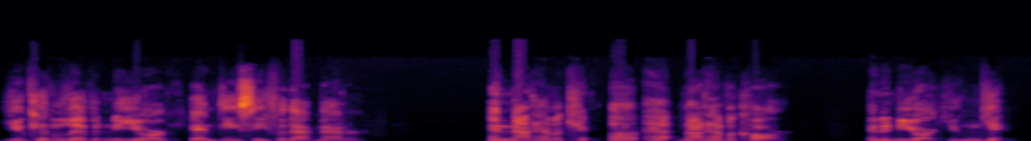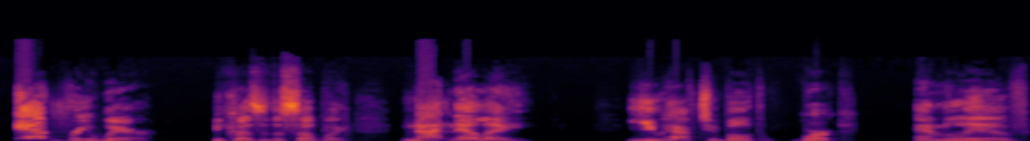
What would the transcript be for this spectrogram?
you can live in New York and D.C. for that matter, and not have a uh, not have a car. And in New York, you can get everywhere because of the subway. Not in L.A. You have to both work and live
